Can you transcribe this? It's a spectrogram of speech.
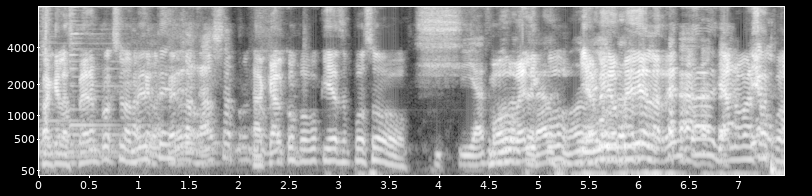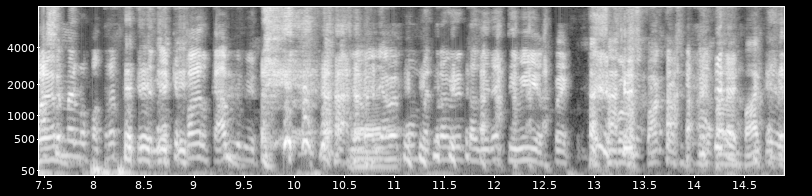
Para que la esperen Para que la próximamente. espere la raza. Acá el compa Buki ya se puso Sí, ya se modo bélico. Ya me dio media la renta. Ya no vas a poder. pásemelo para atrás porque tenía que pagar el cable, viejo. ya, ya me trae ahorita DirecTV y Spectrum. Con los pacos. Para el que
